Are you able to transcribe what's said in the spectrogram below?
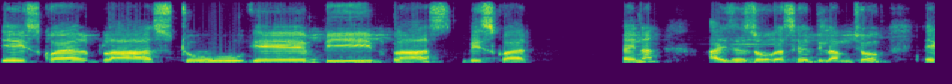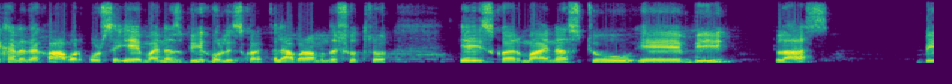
A square plus two a b plus b square তাই না? আই যে যোগ আছে, দিলাম যোগ, এখানে দেখো আবার পড়ছে a minus b whole square তাহলে আবার আমাদের সূত্র a square minus two a b plus b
